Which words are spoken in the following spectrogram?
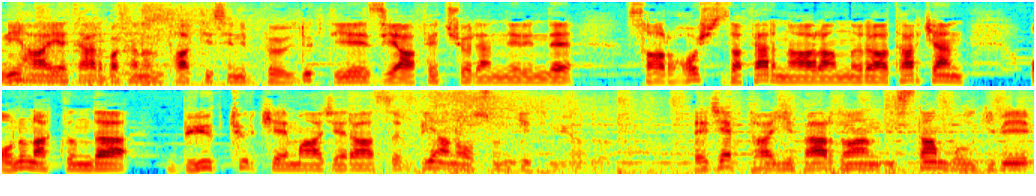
nihayet Erbakan'ın partisini böldük diye ziyafet şölenlerinde sarhoş zafer naranları atarken onun aklında büyük Türkiye macerası bir an olsun gitmiyordu. Recep Tayyip Erdoğan İstanbul gibi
